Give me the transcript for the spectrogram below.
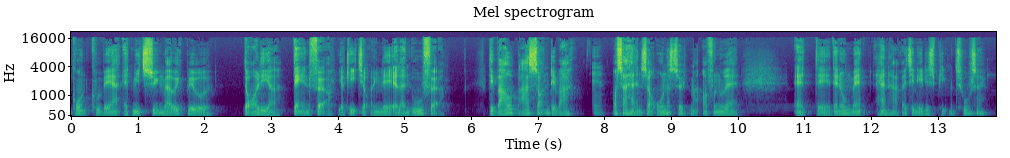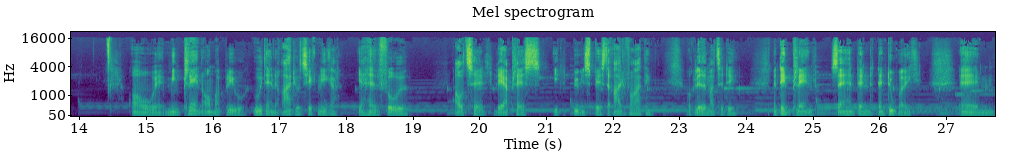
grund kunne være, at mit syn var jo ikke blevet dårligere dagen før jeg gik til øjenlæge, eller en uge før. Det var jo bare sådan, det var. Ja. Og så har han så undersøgt mig og fundet ud af, at øh, den unge mand, han har retinitis pigmentosa, og øh, min plan om at blive uddannet radiotekniker, jeg havde fået aftalt læreplads i byens bedste radioforretning, og glædede mig til det. Men den plan, sagde han, den, den duer ikke. Øhm,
